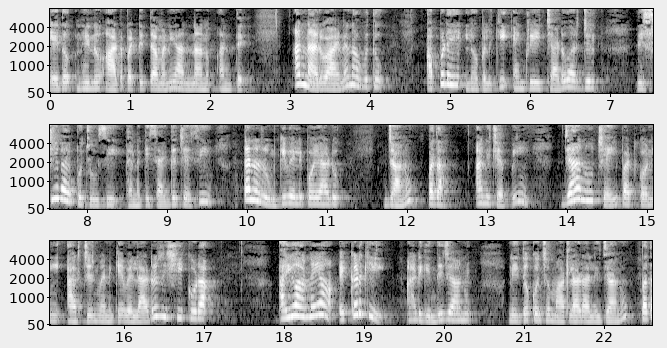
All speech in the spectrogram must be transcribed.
ఏదో నేను ఆట పట్టిద్దామని అన్నాను అంతే అన్నారు ఆయన నవ్వుతూ. అప్పుడే లోపలికి ఎంట్రీ ఇచ్చాడు అర్జున్. రిషి వైపు చూసి తనకి సైగ చేసి తన రూమ్కి వెళ్ళిపోయాడు. జాను పద అని చెప్పి జాను చేయి పట్టుకొని అర్జున్ వెనకే వెళ్ళాడు రిషి కూడా. అయ్యో అన్నయ్య ఎక్కడికి? అడిగింది జాను. నీతో కొంచెం మాట్లాడాలి జాను పద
